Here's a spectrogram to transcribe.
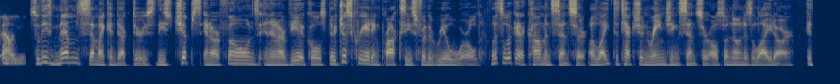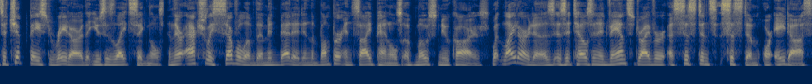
values. So these MEMS semiconductors, these chips in our phones and in our vehicles, they're just creating proxies for the real world. Let's look at a common sensor, a light detection ranging sensor, also known as LiDAR. It's a chip based radar that uses light signals, and there are actually several of them embedded in the bumper and side panels of most new cars. What LiDAR does is it tells an advanced driver assistance system, or ADAS,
